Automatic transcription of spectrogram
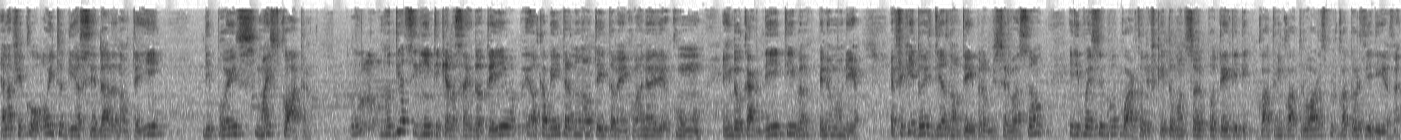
ela ficou oito dias sedada na UTI, depois mais quatro. No dia seguinte que ela saiu da UTI, eu, eu acabei entrando na UTI também, com, com endocardite e pneumonia. Eu fiquei dois dias na UTI para observação e depois fui para o quarto, onde fiquei tomando soro potente de 4 em 4 horas por 14 dias. Né?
